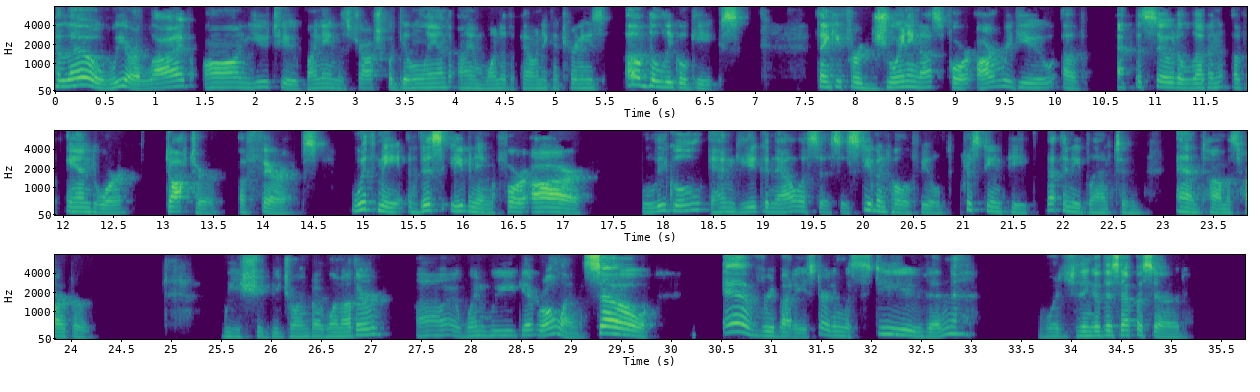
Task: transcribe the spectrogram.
Hello, we are live on YouTube. My name is Joshua Gilliland. I am one of the founding attorneys of the Legal Geeks. Thank you for joining us for our review of episode 11 of Andor, Daughter of Ferrix. With me this evening for our legal and geek analysis is Stephen Tolafield, Christine Peak, Bethany Blanton, and Thomas Harper. We should be joined by one other uh, when we get rolling. So, everybody, starting with Stephen, what did you think of this episode?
